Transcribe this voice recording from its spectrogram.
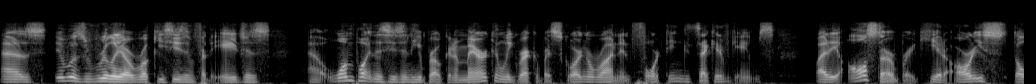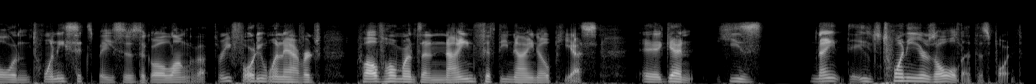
as it was really a rookie season for the ages. At one point in the season, he broke an American League record by scoring a run in 14 consecutive games. By the All Star break, he had already stolen 26 bases to go along with a 341 average, 12 home runs, and a 959 OPS. Again, he's 19, he's 20 years old at this point.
